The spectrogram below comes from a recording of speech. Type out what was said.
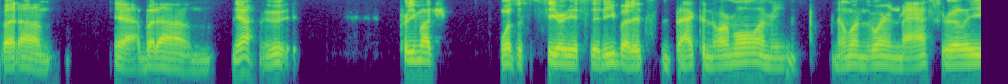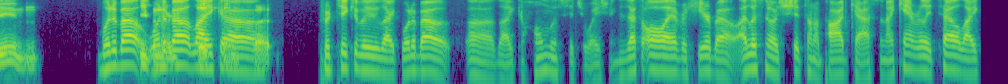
But um, yeah, but um, yeah, it pretty much was a serious city, but it's back to normal. I mean, no one's wearing masks really, and What about what about like distance, uh but particularly like what about uh like a homeless situation because that's all i ever hear about i listen to a shit ton of podcasts and i can't really tell like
